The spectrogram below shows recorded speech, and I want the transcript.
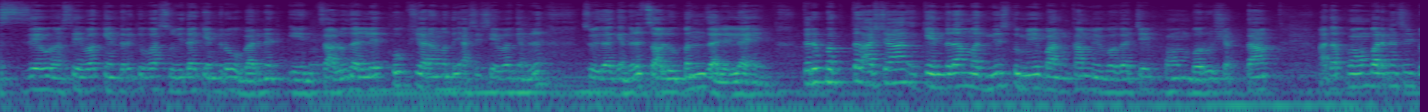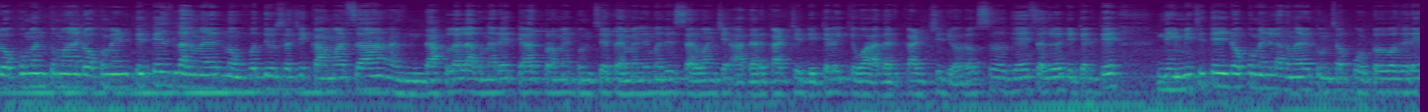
सेव- सेवा केंद्र किंवा सुविधा केंद्र उभारण्यात ये- चालू झालेले आहेत. खूप शहरामध्ये असे सेवा केंद्र सुविधा केंद्र चालू पण झालेले आहेत. तर फक्त अशा केंद्रामधनेच तुम्ही बांधकाम विभागाचे फॉर्म भरू शकता. आता फॉर्म भरण्यासाठी डॉक्युमेंट तुम्हाला डॉक्युमेंट तिथेच लागणार आहेत. नव्वद दिवसाची कामाचा दाखला लागणार आहे. त्याचप्रमाणे तुमचे फॅमिलीमध्ये सर्वांचे आधार कार्डचे डिटेल किंवा आधार कार्डचे झेरॉक्स जे सगळे डिटेल ते नेहमीचे ते डॉक्युमेंट लागणार आहे. तुमचा फोटो वगैरे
